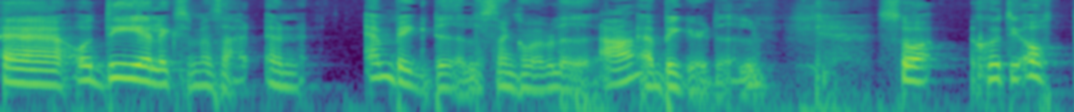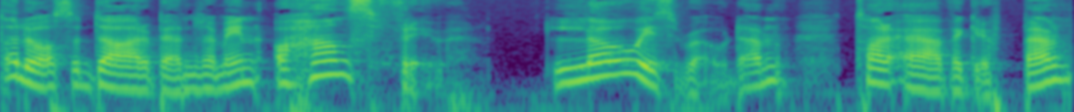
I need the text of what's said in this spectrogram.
Eh, och det är liksom en, så här, en, en big deal som kommer bli Ja. a bigger deal. Så 78 då så dör Benjamin och hans fru, Lois Roden, tar över gruppen.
